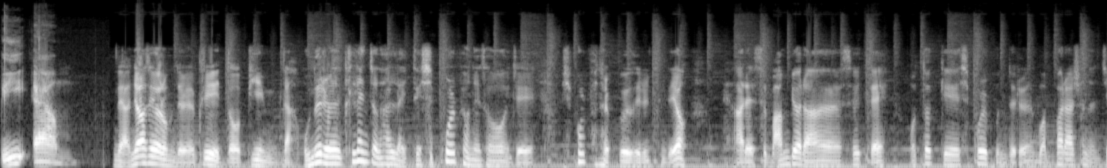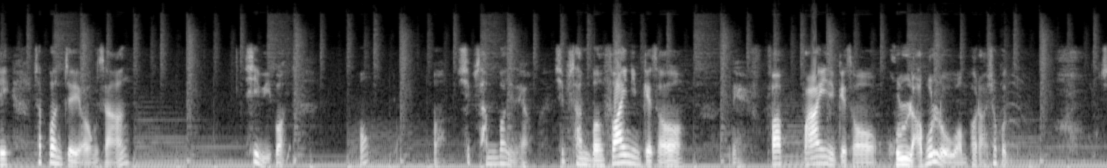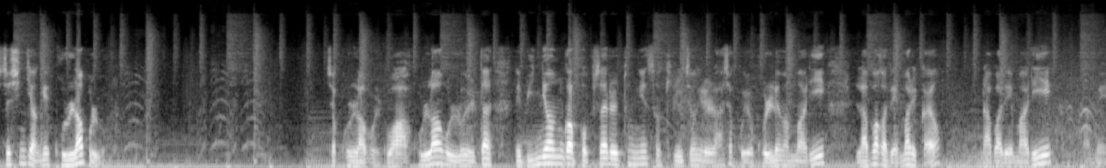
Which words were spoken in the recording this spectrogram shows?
BM 네, 안녕하세요 여러분들. 크리에이터 BM입니다. 오늘은 클랜전 하이라이트 10홀 편에서 이제 10홀 편을 보여드릴 텐데요. 네, RS 만별아 쓸때 어떻게 10홀 분들은 완파를 하셨는지 첫 번째 영상 12번 어? 어, 13번이네요. 13번 파이님께서 네, 파, 파이님께서 골라볼로 완파를 하셨거든요. 진짜 신기한 게 골라볼로 진짜 골라볼. 와, 골라볼로 일단 네, 미니언과 법사를 통해서 길 정리를 하셨고요. 골렘 한 마리, 라바가 네 마리일까요? 라바 네 마리, 그 다음에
